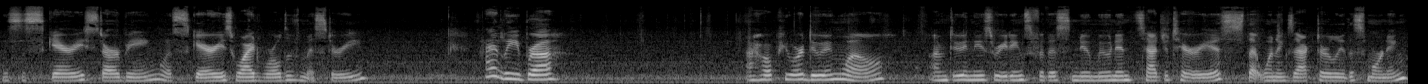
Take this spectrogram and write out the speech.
this is Scary Starbeing with Scary's Wide World of Mystery. Hi, Libra. I hope you are doing well. I'm doing these readings for this new moon in Sagittarius that went exact early this morning.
